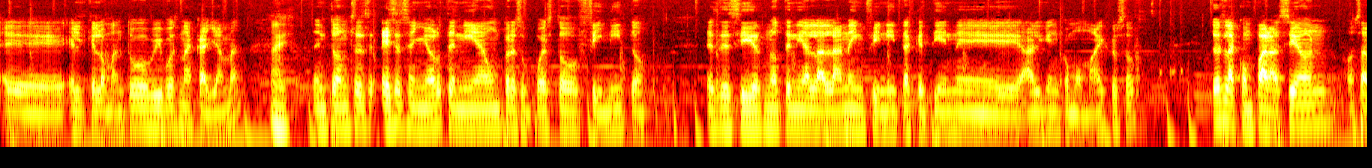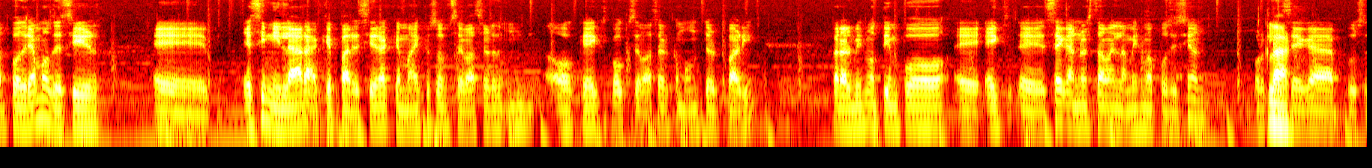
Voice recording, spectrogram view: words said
eh, el que lo mantuvo vivo es Nakayama. Ay, Entonces, ese señor tenía un presupuesto finito. Es decir, no tenía la lana infinita que tiene alguien como Microsoft. Entonces la comparación, o sea, podríamos decir, eh, es similar a que pareciera que Microsoft se va a hacer, un- o que Xbox se va a hacer como un third party, pero al mismo tiempo eh, ex- eh, Sega no estaba en la misma posición, porque Claro. Sega pues,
